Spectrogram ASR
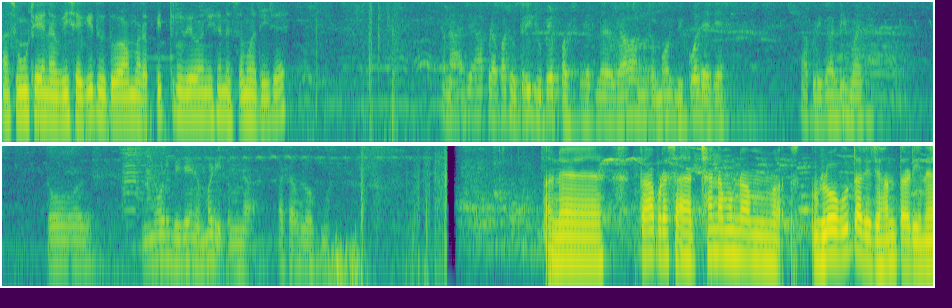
આ શું છે એના વિશે કીધું તો આ અમારા પિતૃદેવાની છે ને સમાધિ છે. અને આજે આપણે પાછું ત્રીજું પેપર છે, એટલે જવાનું છે મોરબી કોલેજે આપણી ગાડીમાં તો મોરબી જઈને મળી તમને પાછા બ્લોગમાં અને તો આપણે છાના મુન્ના વ્લોગ ઉતારી છે હંતાડીને.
